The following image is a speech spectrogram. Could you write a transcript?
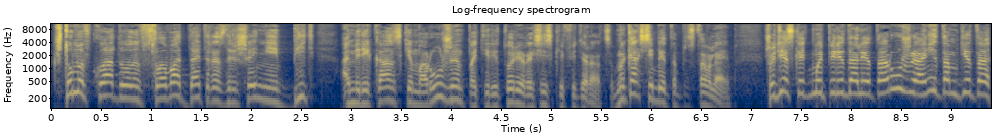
Что мы вкладываем в слова дать разрешение бить американским оружием по территории Российской Федерации? Мы как себе это представляем? Что, дескать, мы передали это оружие, они там где-то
